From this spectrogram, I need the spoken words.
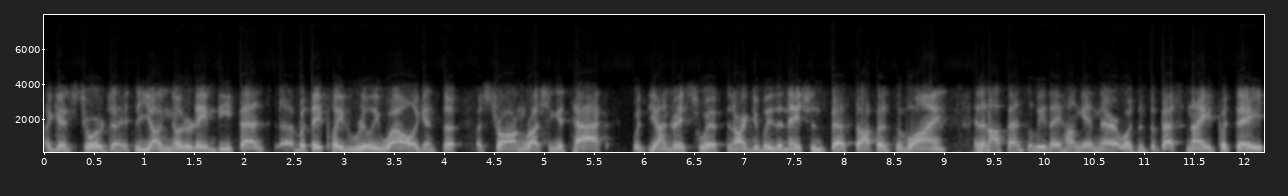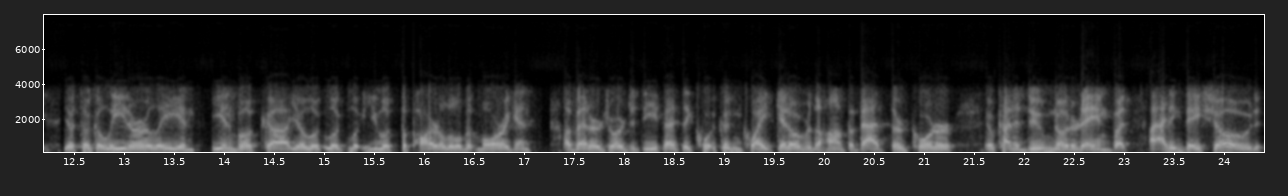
against Georgia. It's a young Notre Dame defense, uh, but they played really well against a, a strong rushing attack with D'Andre Swift and arguably the nation's best offensive line. And then offensively, they hung in there. It wasn't the best night, but they you know took a lead early. And Ian Book, uh, you know, look, look, look, he looked the part a little bit more against a better Georgia defense. They qu- couldn't quite get over the hump. A bad third quarter, you know, kind of doomed Notre Dame. But I think they showed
